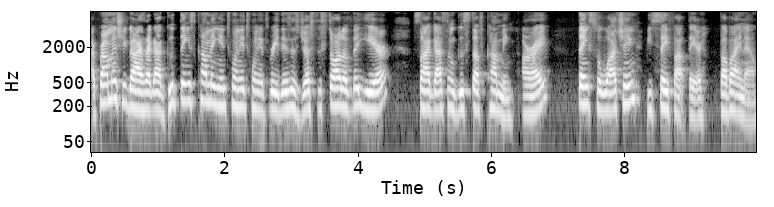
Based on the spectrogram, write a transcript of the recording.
i promise you guys i got good things coming in 2023 this is just the start of the year so i got some good stuff coming all right thanks for watching be safe out there bye bye now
